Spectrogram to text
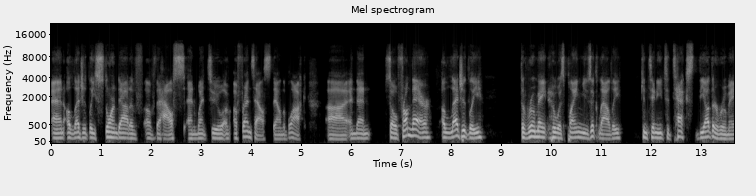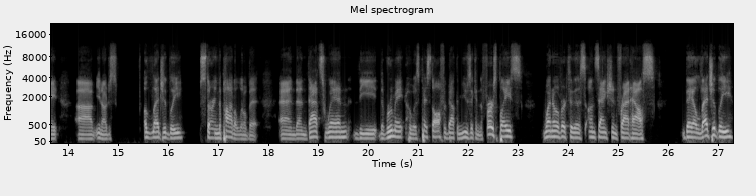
and allegedly stormed out of, of the house and went to a, a friend's house down the block. Uh, and then, so from there, allegedly, the roommate who was playing music loudly continued to text the other roommate, um, you know, just allegedly stirring the pot a little bit. And then that's when the the roommate who was pissed off about the music in the first place went over to this unsanctioned frat house. They allegedly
